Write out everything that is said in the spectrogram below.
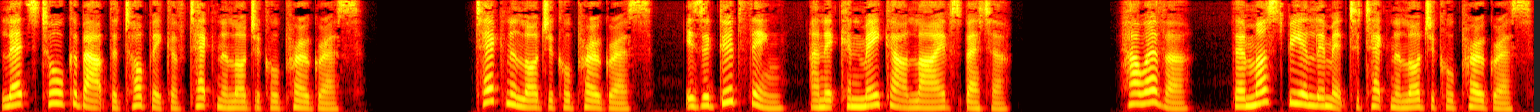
let's talk about the topic of technological progress. Technological progress is a good thing and it can make our lives better. However, there must be a limit to technological progress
